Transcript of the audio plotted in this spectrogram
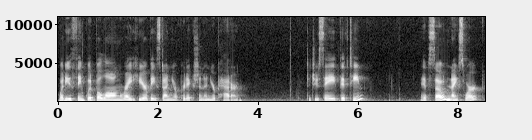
what do you think would belong right here based on your prediction and your pattern? Did you say 15? If so, nice work.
